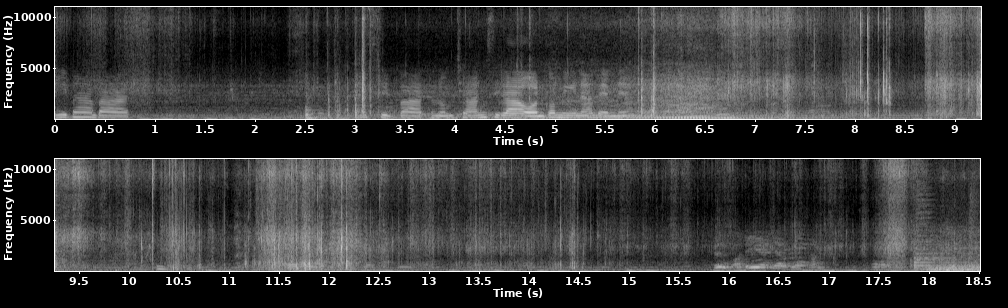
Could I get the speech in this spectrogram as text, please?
ยี่ห้าบาทสิบบาทขนมชั้นศิลาอ่อนก็มีนะแบบเนี้ยเ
